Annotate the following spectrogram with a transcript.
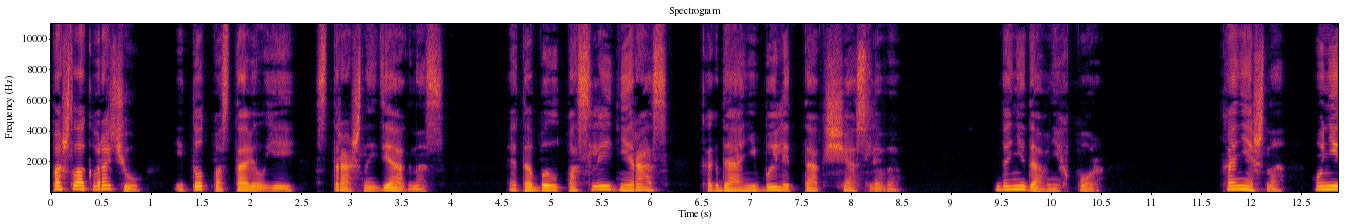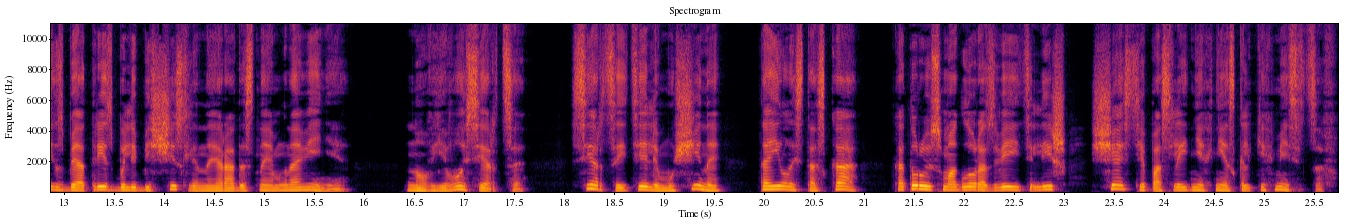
пошла к врачу, и тот поставил ей страшный диагноз. Это был последний раз, когда они были так счастливы. До недавних пор. Конечно, у них с Беатрис были бесчисленные радостные мгновения, но в его сердце, сердце и теле мужчины таилась тоска, которую смогло развеять лишь счастье последних нескольких месяцев.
